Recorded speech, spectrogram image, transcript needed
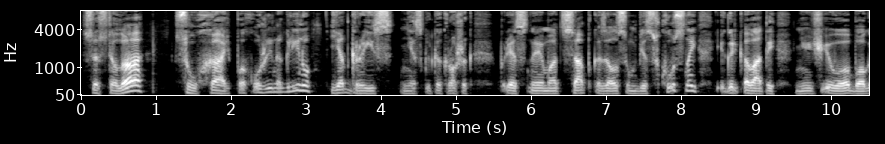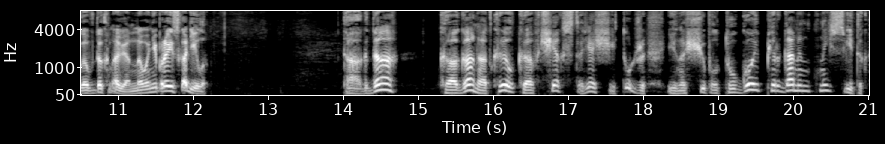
со стола сухарь, похожий на глину, и отгрыз несколько крошек. Пресная маца показалась ему безвкусной и горьковатой. Ничего бога вдохновенного не происходило. Тогда Каган открыл ковчег, стоящий тут же, и нащупал тугой пергаментный свиток.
